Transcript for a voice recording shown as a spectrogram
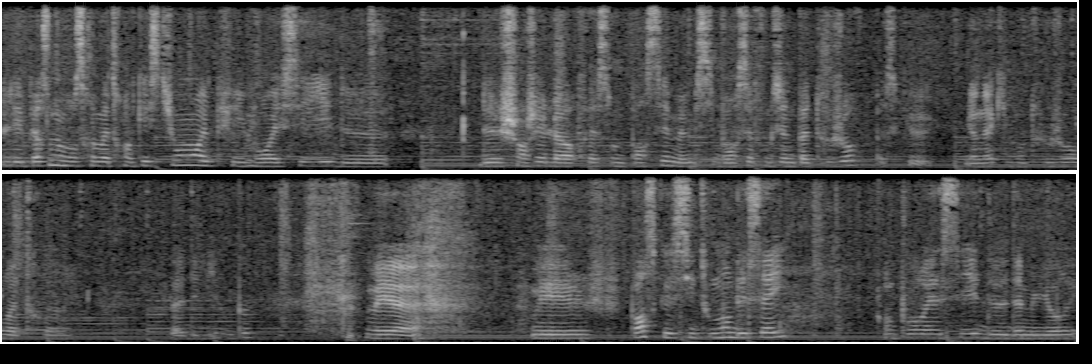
les personnes vont se remettre en question et puis ils vont essayer de, de changer leur façon de penser, même si bon, ça fonctionne pas toujours, parce qu'il y en a qui vont toujours être euh, bah, débiles un peu. mais, euh, mais je pense que si tout le monde essaye, on pourrait essayer d'améliorer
